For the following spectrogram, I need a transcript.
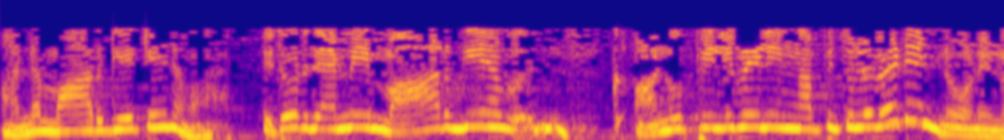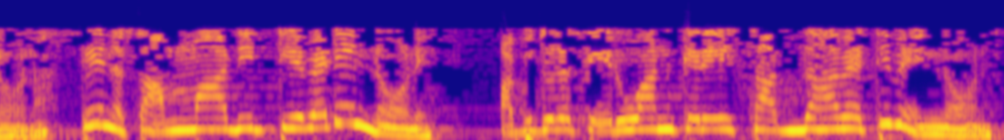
අන මාර්ගයට එනවා. ඒතකොට දැන් මේ මාර්ගය අනුපිළිවෙලින් අපි තුල වැඩෙන්න ඕනේ නෝනා. තේන සම්මාදිට්ඨිය වැඩෙන්න ඕනේ. අපි තුල තෙරුවන් කෙරෙහි ශ්‍රද්ධාව ඇති වෙන්න ඕනේ.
